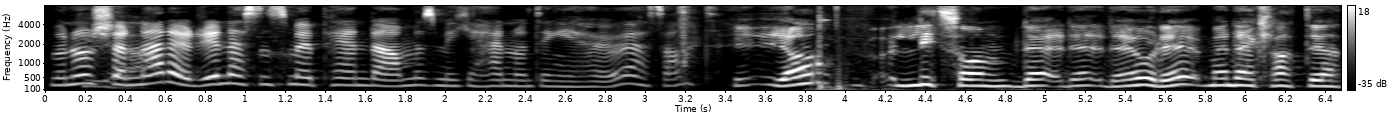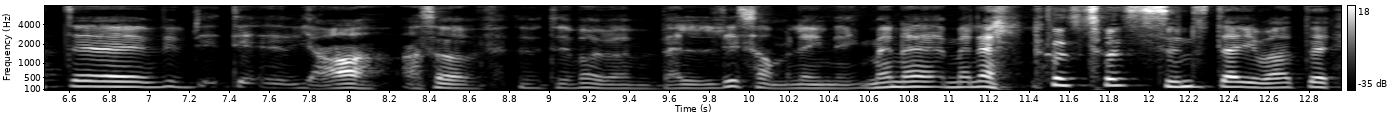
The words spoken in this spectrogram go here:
Men nå skjønner jeg det. Det er nesten som ei pen dame som ikke har noe i hodet. sant? Ja, litt sånn, det, det, det er jo det. Men det er klart det at eh, det, Ja, altså Det var jo en veldig sammenligning. Men, eh, men ellers så syns jeg jo at eh,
